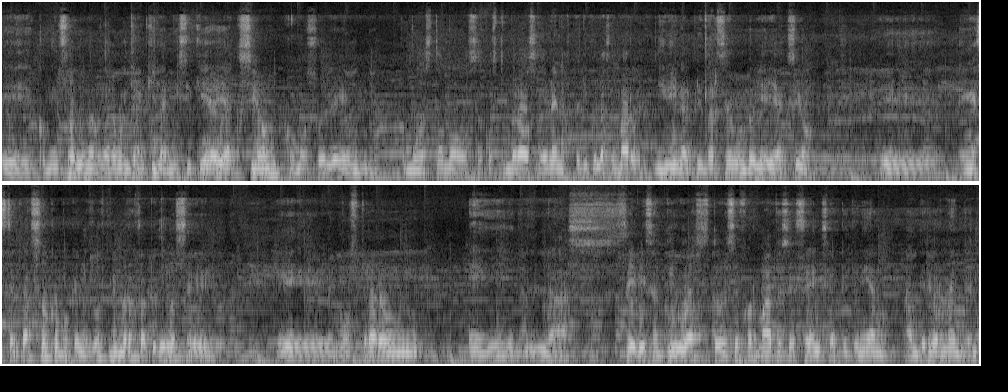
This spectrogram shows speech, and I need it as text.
eh, comienza de una manera muy tranquila, ni siquiera hay acción como suelen, como estamos acostumbrados a ver en las películas de Marvel, ni bien al primer segundo ya hay acción. Eh, en este caso como que los dos primeros capítulos se eh, mostraron eh, las series antiguas, todo ese formato, esa esencia que tenían anteriormente, ¿no?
